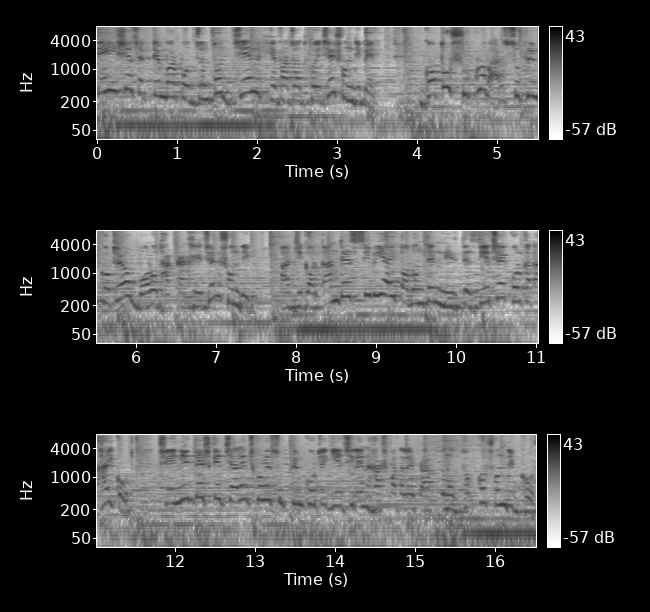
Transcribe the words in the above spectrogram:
তেইশে সেপ্টেম্বর পর্যন্ত জেল হেফাজত হয়েছে সন্দীপের। গত শুক্রবার সুপ্রিম কোর্টেও বড় ধাক্কা খেয়েছেন সন্দীপ। আরজিকর কাণ্ডে সিবিআই তদন্তের নির্দেশ দিয়েছে কলকাতা হাইকোর্ট। সেই নির্দেশকে চ্যালেঞ্জ করে সুপ্রিম কোর্টে গিয়েছিলেন হাসপাতালের প্রাক্তন অধ্যক্ষ সন্দীপ ঘোষ।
